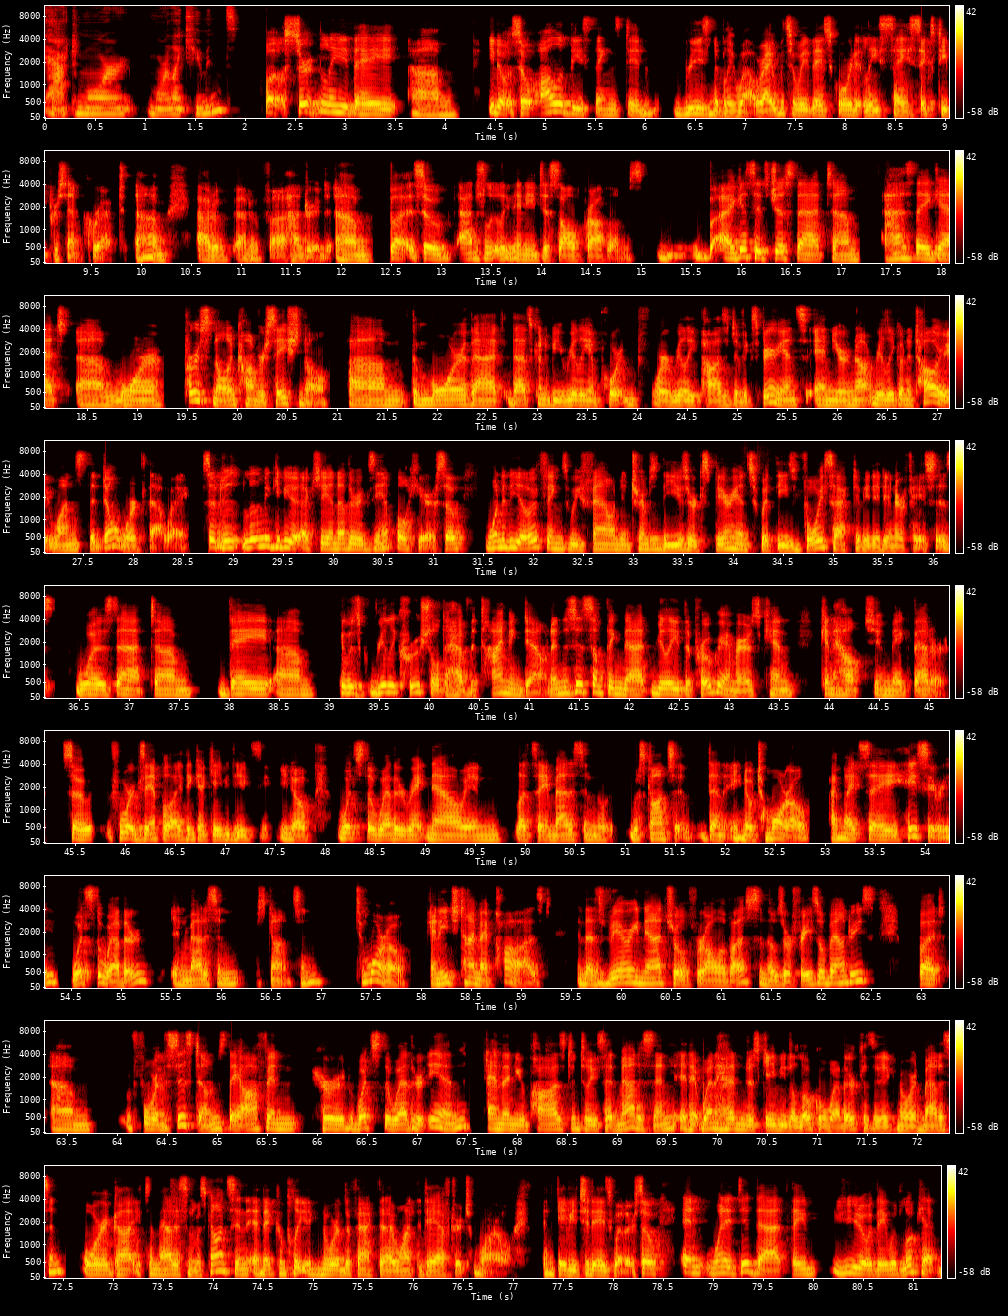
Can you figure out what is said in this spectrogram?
act more more like humans? Well, certainly they. Um, you know, so all of these things did reasonably well, right? So we, they scored at least say sixty percent correct um, out of out of hundred. Um, but so absolutely, they need to solve problems. But I guess it's just that um, as they get um, more personal and conversational, um, the more that that's going to be really important for a really positive experience. And you're not really going to tolerate ones that don't work that way. So just, let me give you actually another example here. So one of the other things we found in terms of the user experience with these voice activated interfaces was that um, they um, it was really crucial to have the timing down and this is something that really the programmers can can help to make better so, for example, I think I gave you the, you know, what's the weather right now in, let's say, Madison, Wisconsin? Then, you know, tomorrow I might say, hey, Siri, what's the weather in Madison, Wisconsin tomorrow? And each time I paused, and that's very natural for all of us, and those are phrasal boundaries. But um, for the systems, they often heard what's the weather in, and then you paused until you said Madison, and it went ahead and just gave you the local weather because it ignored Madison, or it got you to Madison, Wisconsin, and it completely ignored the fact that I want the day after tomorrow and gave you today's weather. So, and when it did that, they, you know, they would look at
